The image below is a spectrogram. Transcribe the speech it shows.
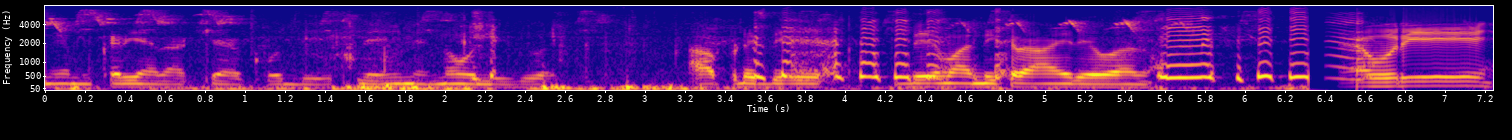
ને એમ કર્યા રાખ્યા ખોદી. એટલે એને ન લીધું હોય. આપણે બે બે માં નીકળા અહીં રહેવાનું. ઓરી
